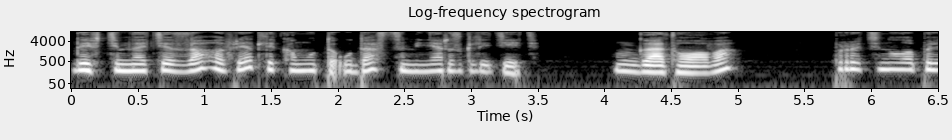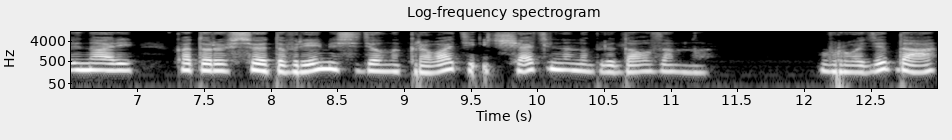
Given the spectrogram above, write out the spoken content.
да и в темноте зала вряд ли кому-то удастся меня разглядеть. «Готово?» — протянула Полинарий, который все это время сидел на кровати и тщательно наблюдал за мной. «Вроде да»,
